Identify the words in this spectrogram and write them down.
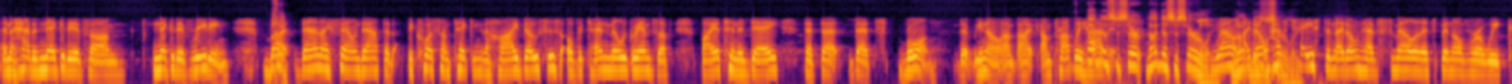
and I had a negative um, negative reading. But good. then I found out that because I'm taking the high doses, over 10 milligrams of biotin a day, that that that's wrong that you know I'm I, am i am probably not necessarily not necessarily. Well, not I don't have taste and I don't have smell, and it's been over a week.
